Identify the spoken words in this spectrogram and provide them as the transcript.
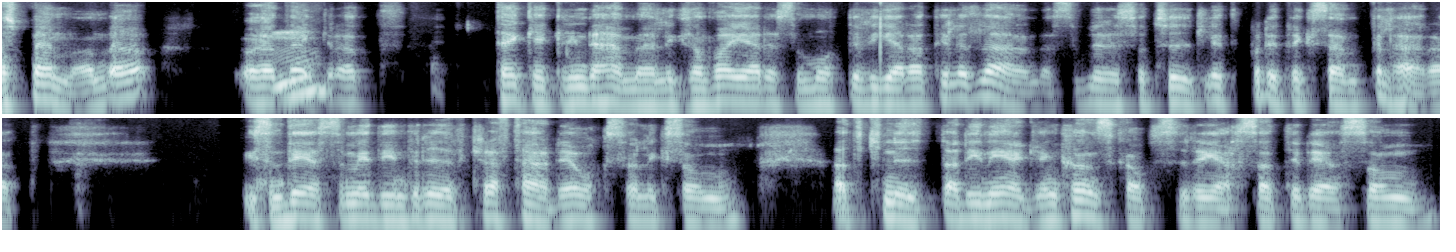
Spännande. Och jag mm. tänker att tänker kring det här med liksom, vad är det som motiverar till ett lärande så blir det så tydligt på ditt exempel här att liksom det som är din drivkraft här det är också liksom att knyta din egen kunskapsresa till det som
